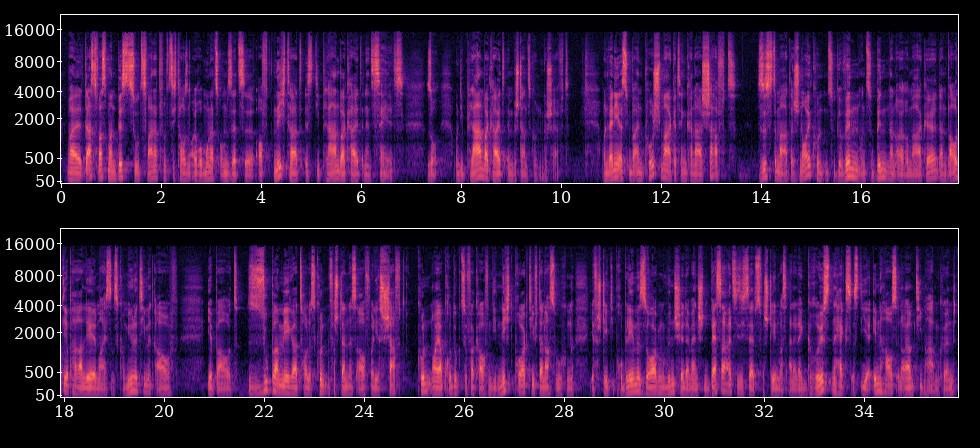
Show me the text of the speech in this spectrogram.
Weil das, was man bis zu 250.000 Euro Monatsumsätze oft nicht hat, ist die Planbarkeit in den Sales. So, und die Planbarkeit im Bestandskundengeschäft. Und wenn ihr es über einen Push-Marketing-Kanal schafft, systematisch Neukunden zu gewinnen und zu binden an eure Marke, dann baut ihr parallel meistens Community mit auf. Ihr baut super mega tolles Kundenverständnis auf, weil ihr es schafft, Kunden euer Produkt zu verkaufen, die nicht proaktiv danach suchen. Ihr versteht die Probleme, Sorgen, Wünsche der Menschen besser, als sie sich selbst verstehen, was einer der größten Hacks ist, die ihr in-house in eurem Team haben könnt.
